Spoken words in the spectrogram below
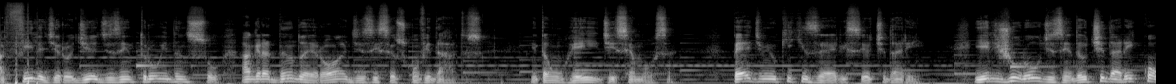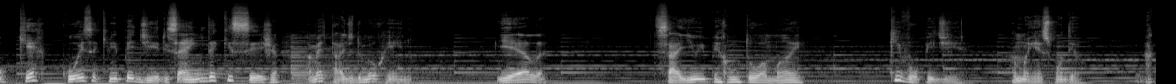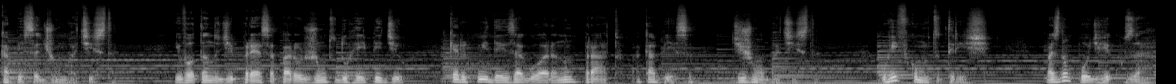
A filha de Herodíades entrou e dançou, agradando a Herodes e seus convidados. Então o rei disse à moça: Pede-me o que quiseres, eu te darei. E ele jurou, dizendo: Eu te darei qualquer coisa que me pedires, ainda que seja a metade do meu reino. E ela saiu e perguntou à mãe: Que vou pedir? A mãe respondeu: A cabeça de João Batista. E voltando depressa para o junto do rei, pediu: Quero que me deis agora num prato a cabeça de João Batista. O rei ficou muito triste, mas não pôde recusar.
